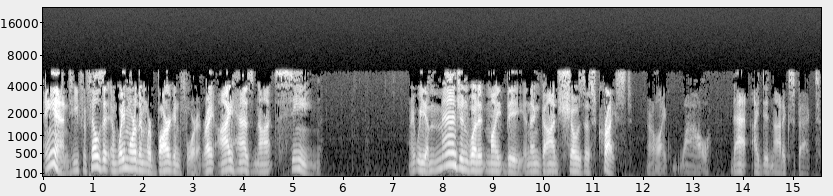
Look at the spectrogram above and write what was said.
And he fulfills it in way more than we're bargained for it, right? Eye has not seen. Right? We imagine what it might be, and then God shows us Christ. And we're like, wow, that I did not expect.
